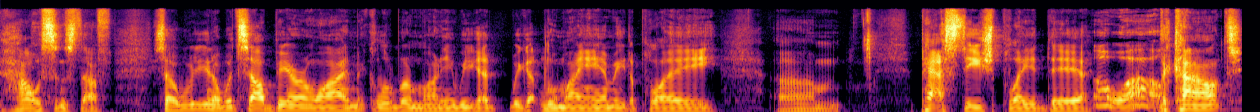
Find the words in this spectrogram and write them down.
house and stuff. So you know, we'd sell beer and wine, make a little bit of money. We got we got Lou Miami to play. Um, Pastiche played there. Oh, wow. The Count.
